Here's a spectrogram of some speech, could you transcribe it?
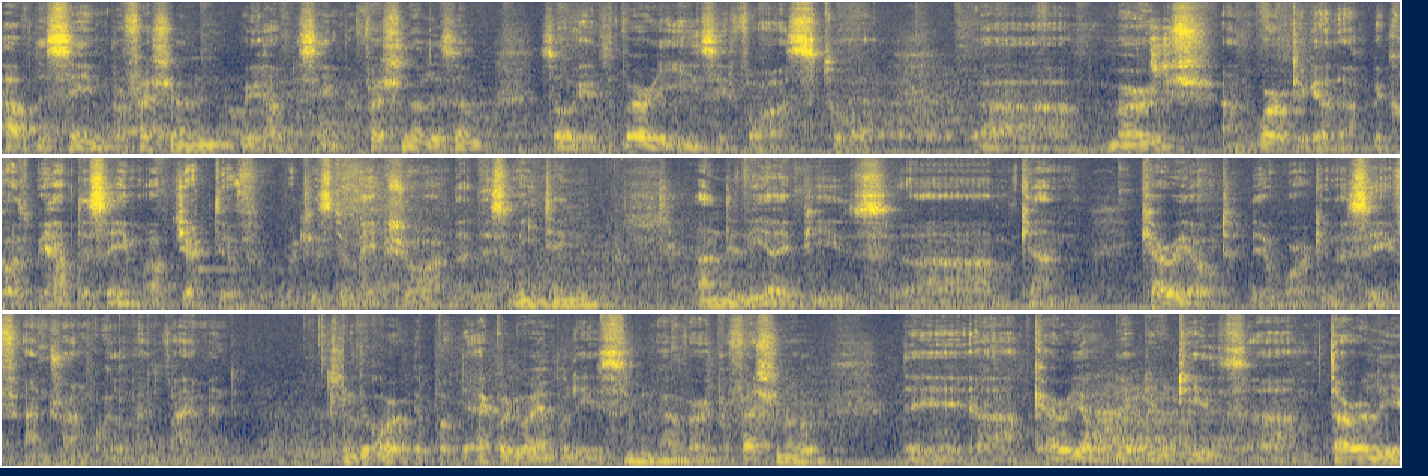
have the same profession, we have the same professionalism, so it's very easy for us to uh, merge and work together because we have the same objective, which is to make sure that this meeting and the VIPs um, can carry out their work in a safe and tranquil environment. The work, the, the Ecuadorian police mm-hmm. are very professional. They uh, carry out their duties um, thoroughly.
